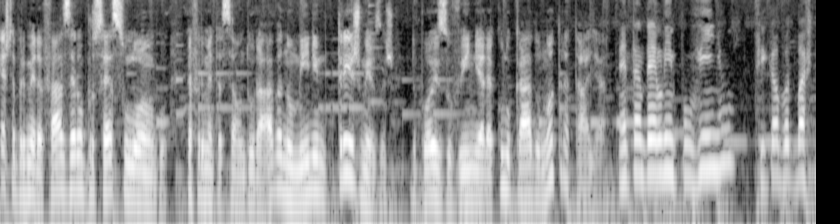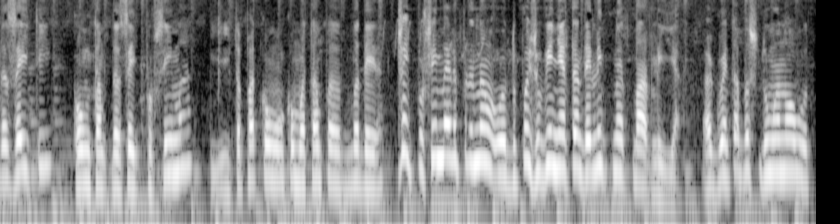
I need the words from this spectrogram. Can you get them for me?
Esta primeira fase era um processo longo. A fermentação durava, no mínimo, três meses. Depois o vinho era colocado noutra talha. Então, em limpo o vinho, ficava debaixo de azeite com um tampo de azeite por cima e tapado com, com uma tampa de madeira. Azeite por cima era para não. Depois o vinho, entrando em limpo, não tomar lia. Aguentava-se de um ano ao outro.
